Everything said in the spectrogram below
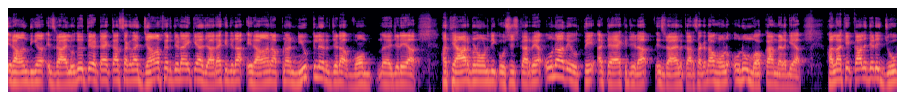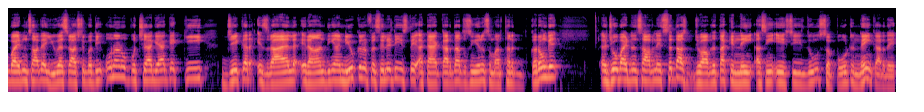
ਈਰਾਨ ਦੀਆਂ ਇਜ਼ਰਾਈਲ ਉਹਦੇ ਉੱਤੇ ਅਟੈਕ ਕਰ ਸਕਦਾ। ਜਾਂ ਫਿਰ ਜਿਹੜਾ ਇਹ ਕਿਹਾ ਜਾ ਰਿਹਾ ਕਿ ਜਿਹੜਾ ਈਰਾਨ ਆਪਣਾ ਨਿਊਕਲੀਅਰ ਜਿਹੜਾ ਬੌਂਬ ਜਿਹੜੇ ਆ, ਹਥਿਆਰ ਬਣਾਉਣ ਦੀ ਕੋਸ਼ਿਸ਼ ਕਰ ਰਿਹਾ, ਉਹਨਾਂ ਦੇ ਉੱਤੇ ਅਟੈਕ ਜਿਹੜਾ ਇਜ਼ਰਾਈਲ ਕਰ ਸਕਦਾ। ਹੁਣ ਉਹਨੂੰ ਮੌਕਾ ਮਿਲ ਗਿਆ। ਹਾਲਾਂਕਿ ਕੱਲ ਜਿਹੜੇ ਜੋ ਬਾਈਡਨ ਸਾਹਿਬ ਹੈ ਯੂਐਸ ਰਾਸ਼ਟਰਪਤੀ, ਉਹਨਾਂ ਨੂੰ ਪੁੱਛਿਆ ਗਿਆ ਕਿ ਕੀ ਜੇਕਰ ਇਜ਼ਰਾਈਲ ਈਰਾਨ ਦੀਆਂ ਨਿਊਕਲੀਅਰ ਫੈਸਿਲਿਟੀਆਂ ਤੇ ਅਟੈਕ ਕਰਦਾ, ਤੁਸੀਂ ਇਹਨੂੰ ਸਮਰਥਨ ਕਰੋਗੇ? ਜੋ ਬਾਈਡਨ ਸਾਹਿਬ ਨੇ ਸਿੱਧਾ ਜਵਾਬ ਦਿੱਤਾ ਕਿ ਨਹੀਂ ਅਸੀਂ ਇਸ ਚੀਜ਼ ਨੂੰ ਸਪੋਰਟ ਨਹੀਂ ਕਰਦੇ।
